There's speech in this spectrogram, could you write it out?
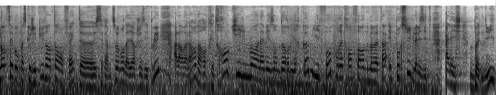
Non, c'est bon, parce que j'ai plus 20 ans en fait. euh, ça fait un petit moment d'ailleurs que je les ai plus. Alors voilà, on va rentrer tranquillement à la maison, dormir comme il faut pour être en forme demain matin et poursuivre la visite. Allez, bonne nuit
